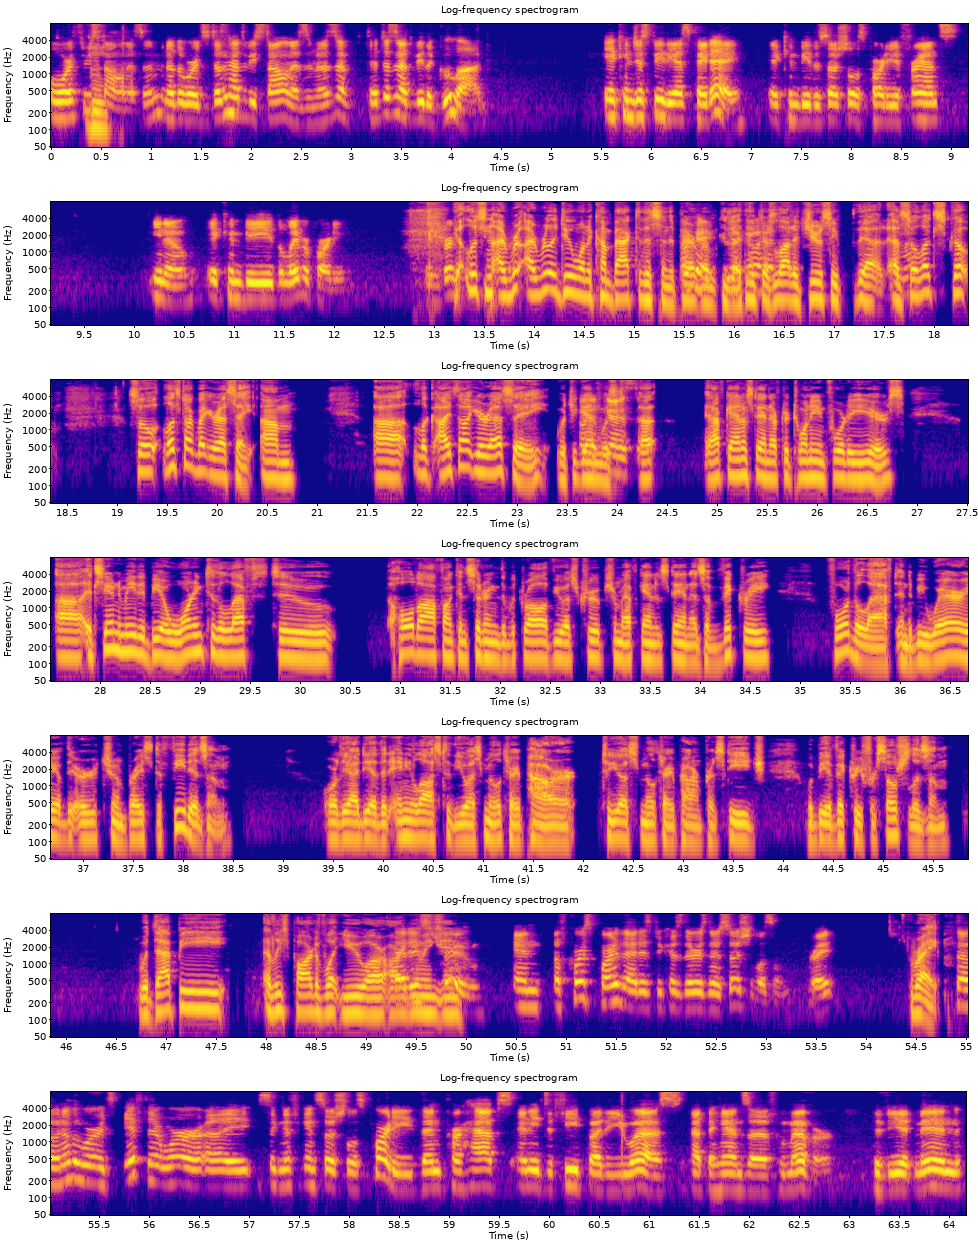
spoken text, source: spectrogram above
or through mm. Stalinism. In other words, it doesn't have to be Stalinism, it doesn't, have, it doesn't have to be the Gulag. It can just be the SPD. It can be the Socialist Party of France you know, it can be the Labor Party. Yeah, listen, I, re- I really do want to come back to this in the parrot okay, room because yeah, I think there's ahead. a lot of juicy. Yeah, uh, so let's go. So let's talk about your essay. Um, uh, look, I thought your essay, which again was Afghanistan. Uh, Afghanistan after 20 and 40 years, uh, it seemed to me to be a warning to the left to hold off on considering the withdrawal of U.S. troops from Afghanistan as a victory for the left and to be wary of the urge to embrace defeatism or the idea that any loss to the U.S. military power, to U.S. military power and prestige would be a victory for socialism. Would that be at least part of what you are arguing? That is true. In? And of course, part of that is because there is no socialism, right? Right. So, in other words, if there were a significant socialist party, then perhaps any defeat by the U.S. at the hands of whomever, the Viet Minh,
